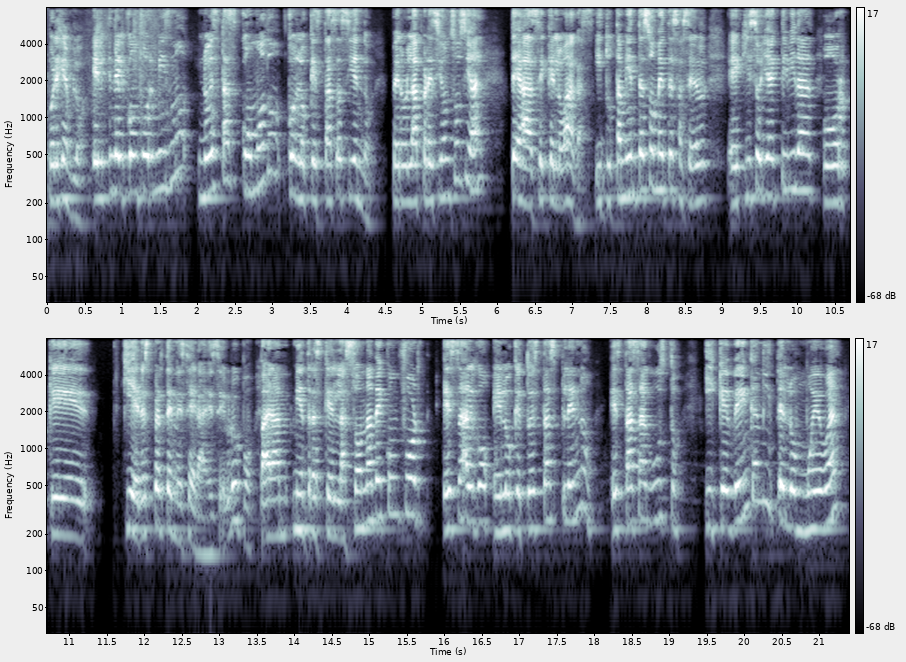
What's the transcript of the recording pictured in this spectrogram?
Por ejemplo, en el conformismo no estás cómodo con lo que estás haciendo, pero la presión social te hace que lo hagas y tú también te sometes a hacer X o Y actividad porque quieres pertenecer a ese grupo. Para mientras que la zona de confort es algo en lo que tú estás pleno, estás a gusto y que vengan y te lo muevan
